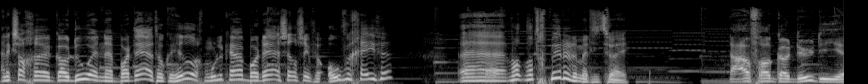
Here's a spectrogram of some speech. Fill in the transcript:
En ik zag uh, Gaudu en uh, Bardet het ook heel erg moeilijk hebben. Bardet zelfs even overgeven. Uh, wat, wat gebeurde er met die twee? Nou, vooral Gaudu, die,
